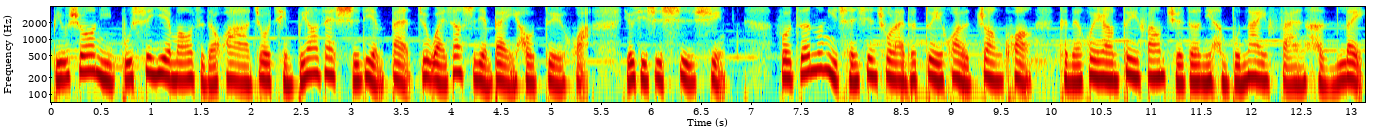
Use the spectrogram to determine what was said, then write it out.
比如说，你不是夜猫子的话，就请不要在十点半，就晚上十点半以后对话，尤其是视讯，否则呢，你呈现出来的对话的状况，可能会让对方觉得你很不耐烦、很累，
